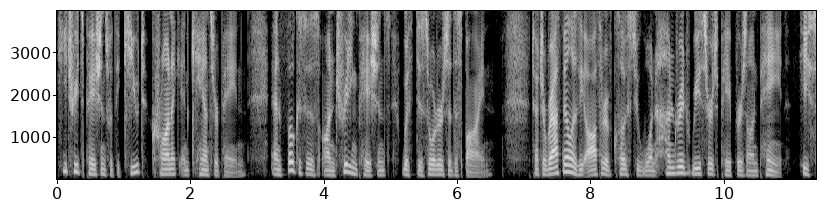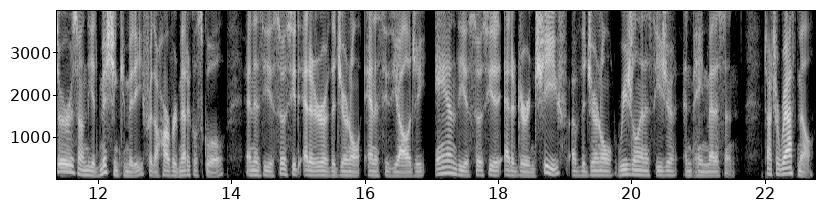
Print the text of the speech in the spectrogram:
He treats patients with acute, chronic, and cancer pain and focuses on treating patients with disorders of the spine. Dr. Rathmell is the author of close to 100 research papers on pain. He serves on the admission committee for the Harvard Medical School and is the associate editor of the journal Anesthesiology and the associate editor in chief of the journal Regional Anesthesia and Pain Medicine. Dr. Rathmell,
